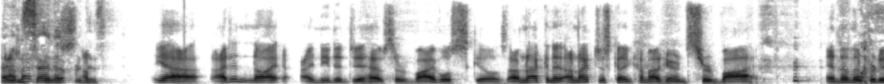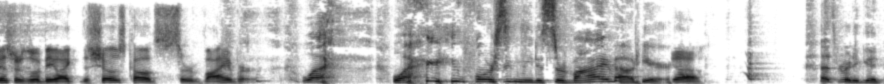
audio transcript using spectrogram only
I didn't sign gonna- up for I'm- this. Yeah, I didn't know I, I needed to have survival skills. I'm not gonna. I'm not just gonna come out here and survive. And then the producers would be like, "The show's called Survivor." Why? Why are you forcing me to survive out here? Yeah, That's pretty good.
